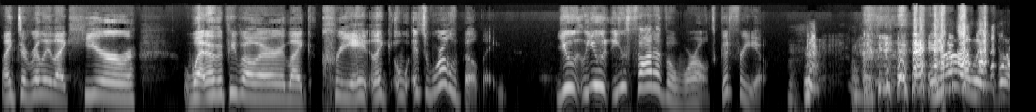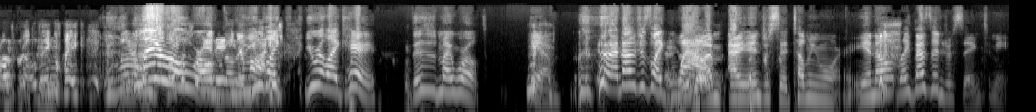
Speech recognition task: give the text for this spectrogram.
like to really like hear what other people are like create like it's world building you you you thought of a world good for you literally world building. Like you literally literal world building you mind. like you were like hey this is my world yeah and I'm just like, And wow. I'm I'm interested. Tell me more. You know, like that's interesting to me.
